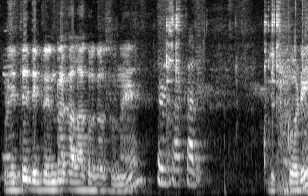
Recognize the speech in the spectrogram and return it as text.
ఇప్పుడైతే దీంట్లో ఎన్ని రకాల ఆకులు కలిసి ఉన్నాయి? రెండు రకాలు. జుట్టుకోడి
